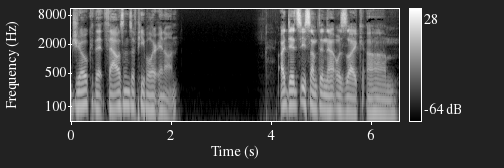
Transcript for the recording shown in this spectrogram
joke that thousands of people are in on. I did see something that was like, um,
